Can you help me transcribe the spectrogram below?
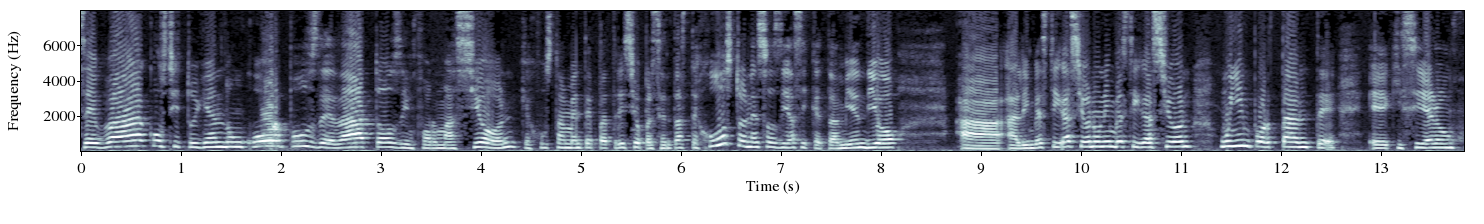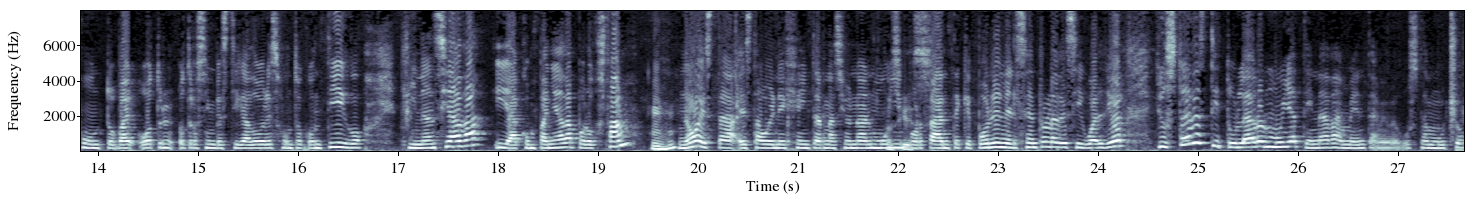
se va constituyendo un corpus de datos, de información que justamente Patricio presentaste justo en esos días y que también dio a, la investigación, una investigación muy importante eh, que hicieron junto otro, otros investigadores junto contigo, financiada y acompañada por Oxfam, ¿no? Esta, esta ONG internacional muy importante que pone en el centro la desigualdad. Y ustedes titularon muy atinadamente, a mí me gusta mucho,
